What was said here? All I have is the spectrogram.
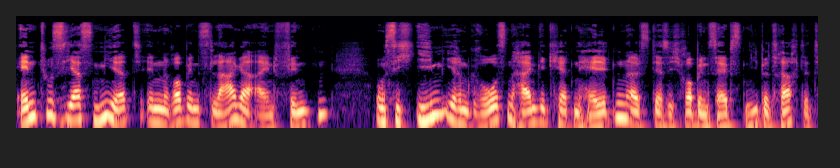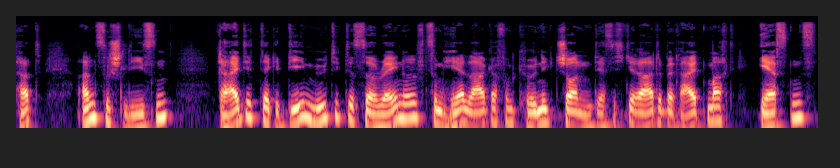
enthusiasmiert in Robins Lager einfinden, um sich ihm, ihrem großen heimgekehrten Helden, als der sich Robin selbst nie betrachtet hat, anzuschließen, reitet der gedemütigte Sir Raynolf zum Heerlager von König John, der sich gerade bereit macht, erstens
